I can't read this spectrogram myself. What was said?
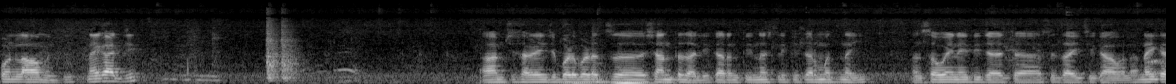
फोन लावा म्हणते. नाही का आजी? आमची सगळ्यांची बडबडच शांत झाली. कारण ती नसली की करमत नाही. आणि सवय नाही तिच्या असे असं जायची गावाला. नाही का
